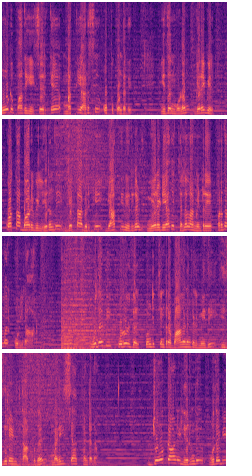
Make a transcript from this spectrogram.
ஓடு பாதையை சேர்க்க மத்திய அரசு ஒப்புக்கொண்டது. இதன் மூலம் விரைவில் கோத்தாபாருவில் இருந்து ஜெட்டாவிற்கு யாத்திரியர்கள் நேரடியாக செல்லலாம் என்று பிரதமர் கூறினார். உதவி பொருள்கள் கொண்டு சென்ற வாகனங்கள் மீது இஸ்ரேல் தாக்குதல் மலேசியா கண்டனம். ஜோர்டானில் இருந்து உதவி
